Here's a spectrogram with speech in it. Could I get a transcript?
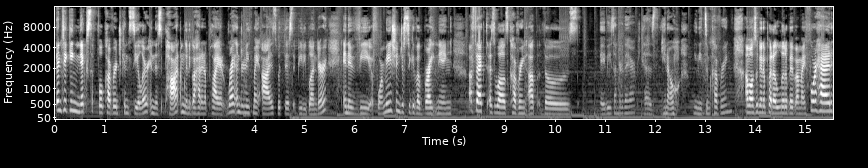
Then taking NYX Full Coverage Concealer in this pot, I'm to go ahead and apply it right underneath my eyes with this Beauty Blender in a V formation just to give a brightening effect as well as covering up those babies under there because, you know, we need some covering. I'm also going to put a little bit on my forehead,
